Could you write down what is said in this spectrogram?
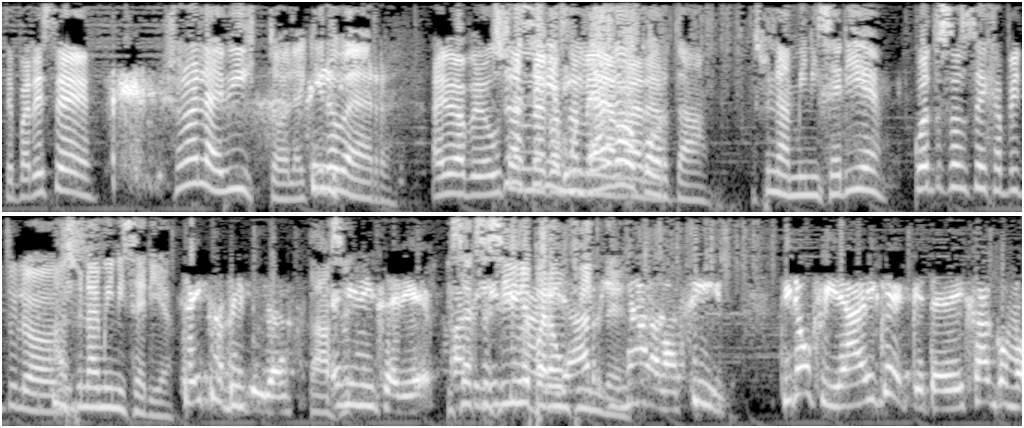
¿Te parece? Yo no la he visto, la quiero ver. Ahí va, pero ¿Es una usan una cosa muy larga o rara. corta? ¿Es una miniserie? ¿Cuántos son seis capítulos? Ah, es una miniserie. Seis capítulos. Ah, es sí. miniserie. Es accesible para un fin de. Nada, sí. Tiene un final que, que te deja como.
